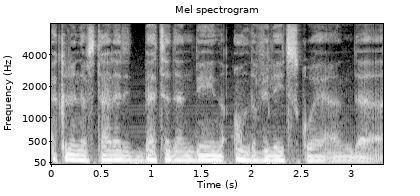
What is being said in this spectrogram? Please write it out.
I couldn't have started it better than being on the village square and uh,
